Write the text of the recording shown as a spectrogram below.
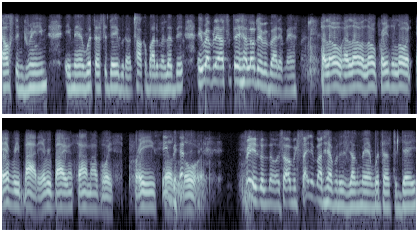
Elston Green. Amen. With us today. We're going to talk about him a little bit. Hey, Reverend Elston, say hello to everybody, man. Hello, hello, hello. Praise the Lord, everybody. Everybody in the of my voice. Praise the. Lord. Praise the Lord. So I'm excited about having this young man with us today.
